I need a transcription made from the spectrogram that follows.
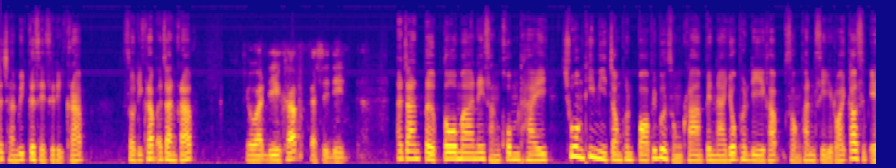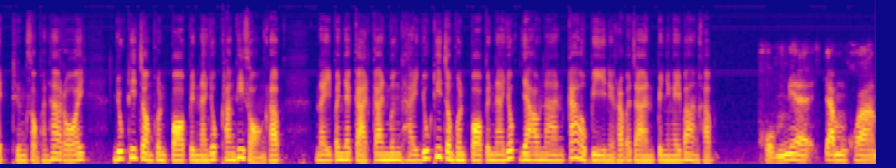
รชันวิทย์เกษตรศิริครับ สวัสดีครับอาจารย์ครับ สวัสดีครับกสิดิตอาจารย์เติบโตมาในสังคมไทย ช่วงที่มีจอมพลปพิบูลสงครามเป็นนายกพอดีครับ 2491 ถึง 2500 ยุคที่จอมพลปเป็นนายกครั้งที่ 2 ครับ ในบรรยากาศการเมืองไทยยุคที่จอมพลปเป็นนายกยาวนาน 9 ปีเนี่ยครับ อาจารย์เป็นยังไงบ้างครับ ผมเนี่ยจำความ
